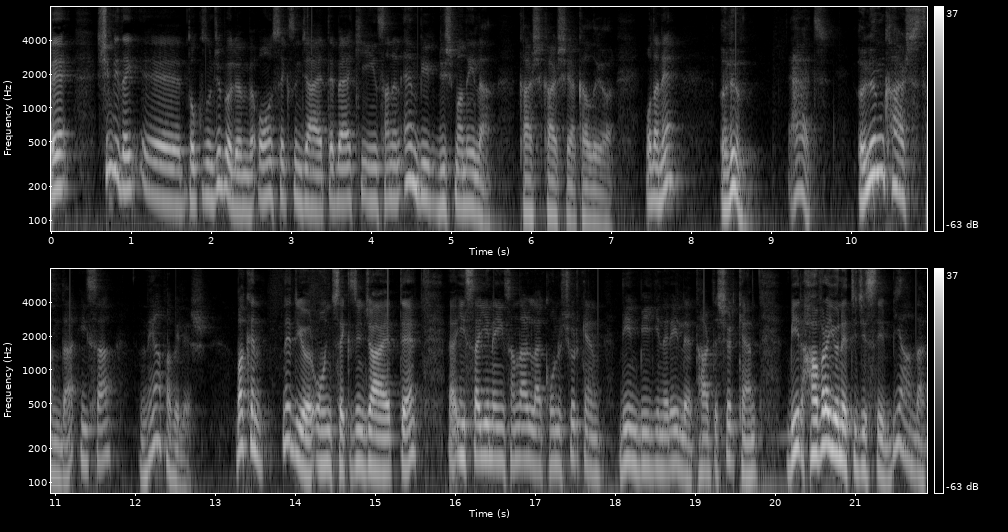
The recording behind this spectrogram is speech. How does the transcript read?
Ve şimdi de e, 9. bölüm ve 18. ayette belki insanın en büyük düşmanıyla karşı karşıya kalıyor. O da ne? Ölüm. Evet. Ölüm karşısında İsa ne yapabilir? Bakın ne diyor 18. ayette? Ee, İsa yine insanlarla konuşurken, din bilginleriyle tartışırken bir havra yöneticisi bir anda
